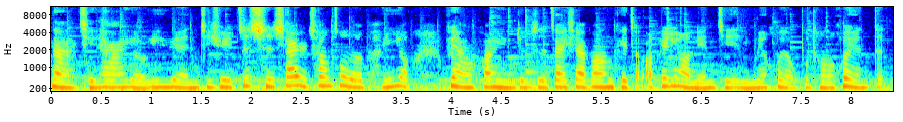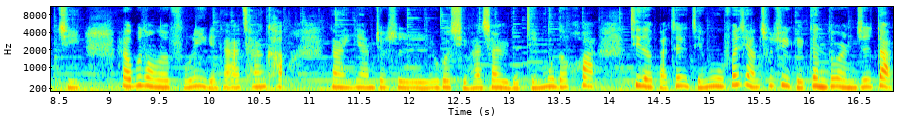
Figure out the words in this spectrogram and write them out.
那其他有意愿继续支持鲨鱼创作的朋友，非常欢迎，就是在下方可以找到 Patreon 连结，里面会有不同的会员等级，还有不同的福利给大家参考。那一样就是，如果喜欢鲨鱼的节目的话，记得把这个节目分享出去给更多人知道。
